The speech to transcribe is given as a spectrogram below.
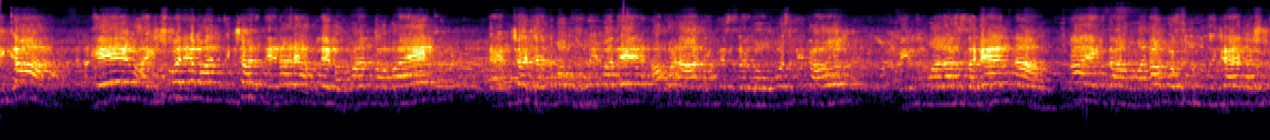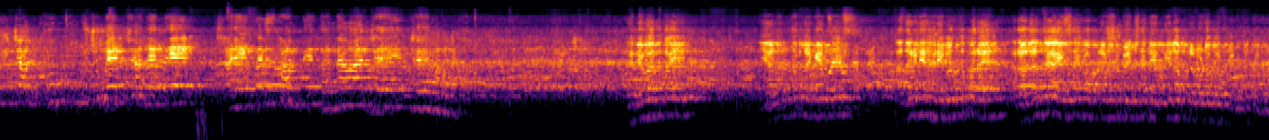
शिका हे ऐश्वर्यवान विचार देणारे आपले भगवान बाबा आहेत. त्यांच्या जन्मभूमीमध्ये आपण आज इथे सर्व उपस्थित आहोत. मी तुम्हाला सगळ्यांना पुन्हा एकदा मनापासून विजयादशमीच्या खूप खूप शुभेच्छा देते आणि इथेच थांबते धन्यवाद. जय हिंद जय महाराष्ट्र धन्यवाद ताई. यानंतर लगेच आदरणीय हरिभक्त परायण राधाताई आईसाहेब आपल्या शुभेच्छा देतील. आपल्या बरोबर व्यक्त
